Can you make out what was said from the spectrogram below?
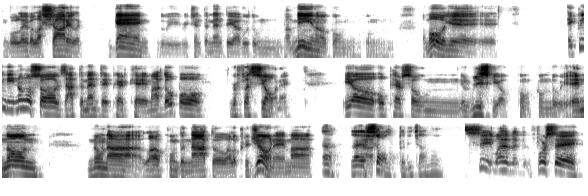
voleva lasciare la gang, lui recentemente ha avuto un bambino con, con la moglie e, e quindi non lo so esattamente perché, ma dopo riflessione io ho perso un, il rischio con, con lui e non non ha, l'ha condannato alla prigione, ma... Ah, l'hai uh, assolto, diciamo. Sì, forse,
